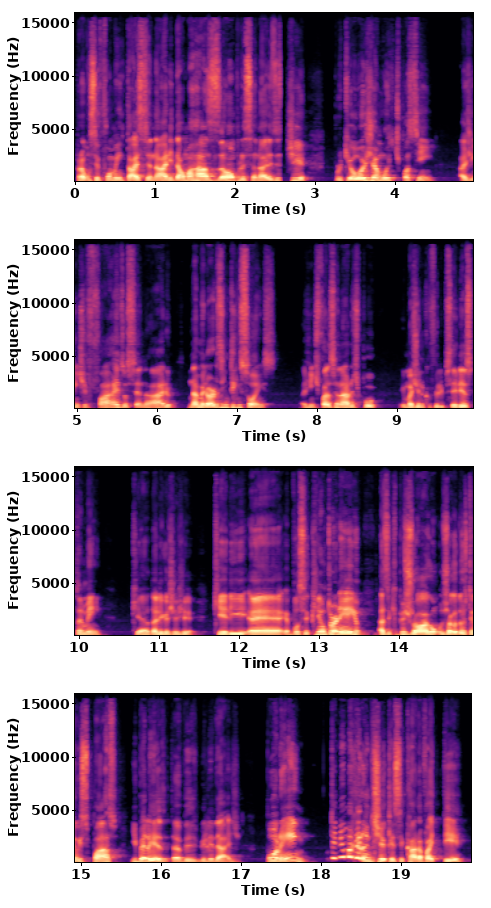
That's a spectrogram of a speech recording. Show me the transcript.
Para você fomentar esse cenário e dar uma razão para esse cenário existir. Porque hoje é muito tipo assim, a gente faz o cenário na melhor das intenções. A gente faz o cenário, tipo, imagino que o Felipe Cerezo também que é da Liga GG, que ele é, você cria um torneio, as equipes jogam, os jogadores têm um espaço e beleza, tem a visibilidade. Porém, não tem nenhuma garantia que esse cara vai ter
